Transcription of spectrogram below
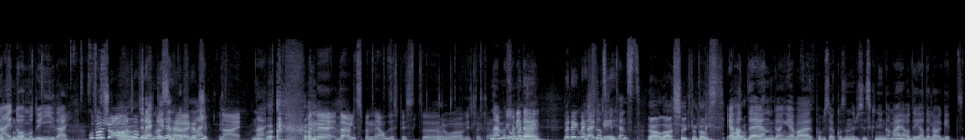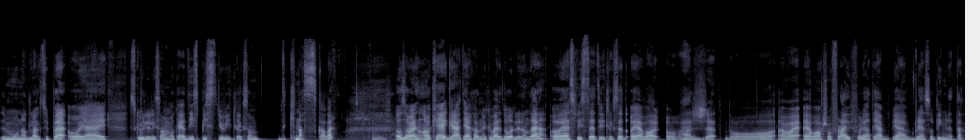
Nei, nå må du gi deg. Hvorfor har du ikke advart Dere er ikke her? redde for meg? Nei. Nei. Men uh, det er jo litt spennende. Jeg har aldri spist uh, rå hvitløk. Nei, men Jo, men det, det, men jeg vet det er ganske intenst. Ja, det er sykt intenst. Jeg hadde en gang jeg var på besøk hos en russisk venninne av meg, og de hadde laget, moren hadde laget suppe, og jeg skulle liksom Ok, de spiste jo hvitløk som det knaska det. Og så var jeg sånn OK, greit, jeg kan jo ikke være dårligere enn det. Og jeg spiste et hvitløkssødd, og jeg var Å, herre jeg, var, jeg var så flau, fordi at jeg, jeg ble så pinglete.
